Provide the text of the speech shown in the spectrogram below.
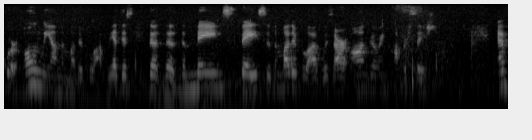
were only on the mother blog. We had this, the, the, the main space of the mother blog was our ongoing conversation. And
